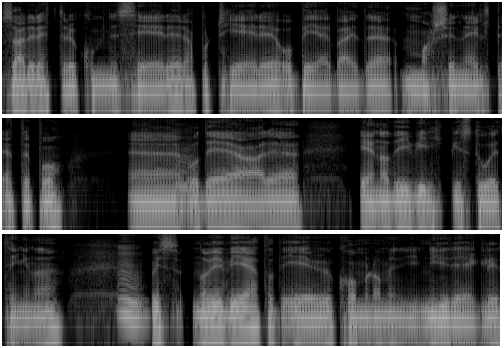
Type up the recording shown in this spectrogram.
så er det lettere å kommunisere, rapportere og bearbeide maskinelt etterpå. Eh, Mm. Og det er eh, en av de virkelig store tingene. Mm. Hvis, når vi vet at EU kommer med nye regler,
